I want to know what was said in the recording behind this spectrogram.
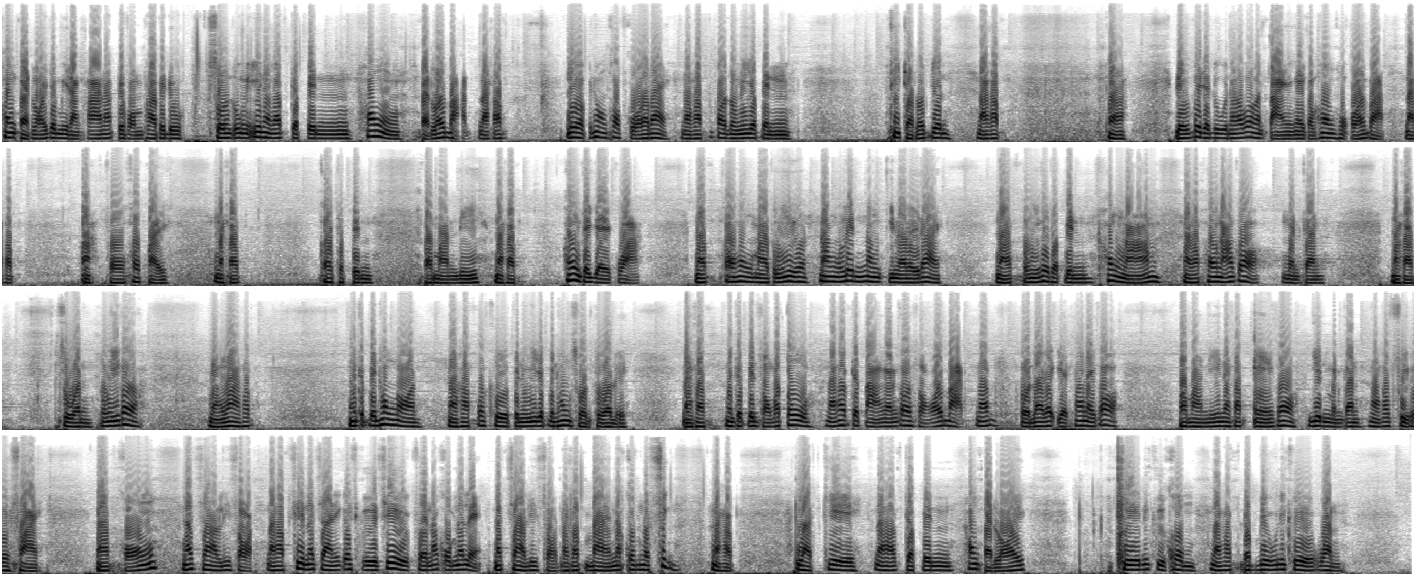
ห้องแปดร้อยจะมีหลังคานะเดี๋ยวผมพาไปดูโซนตรงนี้นะครับ จะเป็นห้องแปดร้อยบาทนะครับ เรียกว่าเป็นห้องครอบครัวก็ได้นะครับ ก็ตรงนี้จะเป็นที่จอดรถยนต์นะครับเดี๋ยวเราจะดูนะครับว่ามันต่างยังไงกับห้องหกร้อยบาทนะครับอะพอเข้าไปนะครับ ก็จะเป็นประมาณนี้นะครับ ห้องจะใหญ่กว่านะครับเข้าห้องมาตรงนี้ก็นั่งเล่นนั่งกินอะไรได้นะตรงนี้ก็จะเป็นห้องน้ำนะครับ ห้องน้ำก็เหมือนกันนะครับ ส่วนตรงนี้ก็อย่างว่าครับ มันจะเป็นห้องนอนนะครับ ก็คือเป็นตรงนี้จะเป็นห้องส่วนตัวเลย นะครับ มันจะเป็นสองประตูนะครับ จะต่างกันก็สองร้อยบาทนะครับส่วนรายละเอียดข้างในก็ประมาณนี้นะครับเอก็ยื่นเหมือนกันนะครับฟรี Wi-Fi นะครับของนัชชารีสอร์ทนะครับชื่อนัชชานี่ก็คือชื่อแฟนนักคมนั่นแหละนัชชารีสอร์ทนะครับบายนักคมนัทซิ่งนะครับหลัดเคนะครับจะเป็นห้องแปดร้อยเคนี่คือคมนะครับ W นี่คือวัน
